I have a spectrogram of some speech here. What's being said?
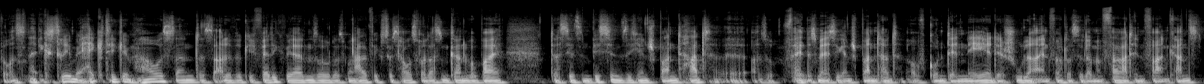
bei uns eine extreme Hektik im Haus, dann, dass alle wirklich fertig werden, so dass man halbwegs das Haus verlassen kann, wobei das jetzt ein bisschen sich entspannt hat, äh, also verhältnismäßig entspannt hat, aufgrund der Nähe der Schule einfach, dass du da mit dem Fahrrad hinfahren kannst.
